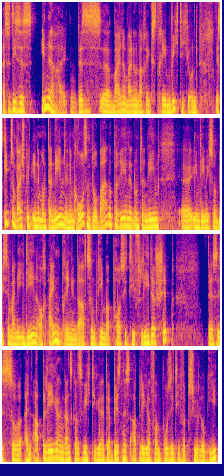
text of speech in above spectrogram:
Also dieses Innehalten, das ist äh, meiner Meinung nach extrem wichtig. Und es gibt zum Beispiel in einem Unternehmen, in einem großen global operierenden Unternehmen, äh, in dem ich so ein bisschen meine Ideen auch einbringen darf zum Thema Positive Leadership. Das ist so ein Ableger, ein ganz, ganz wichtiger, der Business-Ableger von positiver Psychologie.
